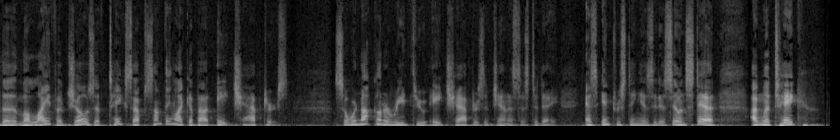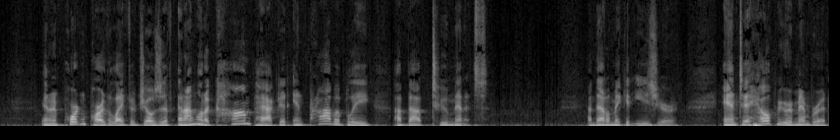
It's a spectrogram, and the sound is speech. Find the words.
the, the life of Joseph takes up something like about eight chapters. So we're not going to read through eight chapters of Genesis today, as interesting as it is. So instead, I'm going to take an important part of the life of Joseph, and I'm going to compact it in probably about two minutes. And that'll make it easier. And to help you remember it,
